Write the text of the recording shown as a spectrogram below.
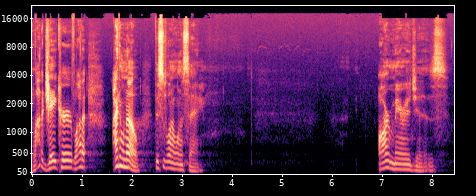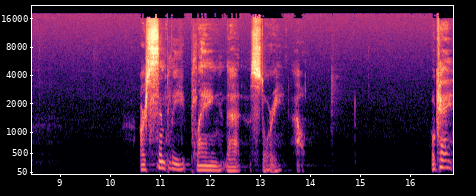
a lot of J curve, a lot of, I don't know. This is what I want to say. Our marriages are simply playing that story out. Okay?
